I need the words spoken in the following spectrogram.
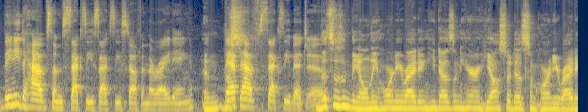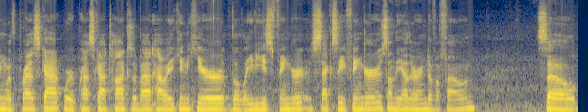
they need to have some sexy, sexy stuff in the writing. And They have to have sexy bitches. This isn't the only horny writing he does in here. He also does some horny writing with Prescott, where Prescott talks about how he can hear the lady's finger, sexy fingers on the other end of a phone. So,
